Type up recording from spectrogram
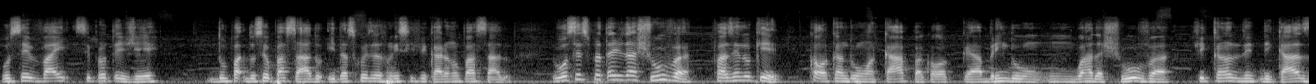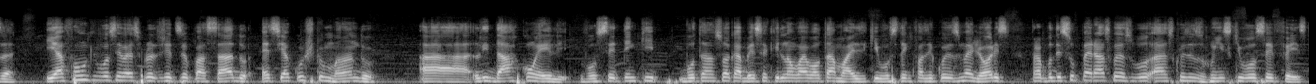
você vai se proteger do, do seu passado e das coisas ruins que ficaram no passado. Você se protege da chuva fazendo o quê? Colocando uma capa, coloca, abrindo um, um guarda-chuva, ficando dentro de casa. E a forma que você vai se proteger do seu passado é se acostumando a lidar com ele. Você tem que botar na sua cabeça que ele não vai voltar mais e que você tem que fazer coisas melhores para poder superar as coisas, as coisas ruins que você fez.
